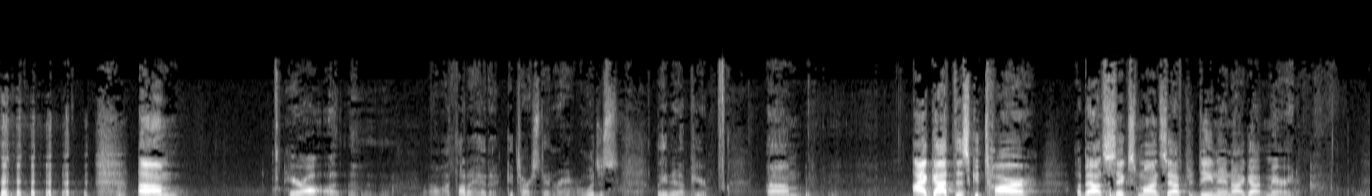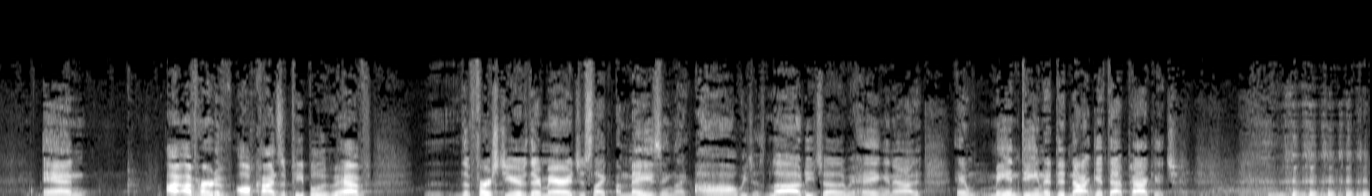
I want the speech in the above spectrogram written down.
um, here, I'll, uh, oh, I thought I had a guitar stand right here. We'll just lean it up here. Um, I got this guitar about six months after Dina and I got married. And I, have heard of all kinds of people who have the first year of their marriage is like amazing, like, oh, we just loved each other, we're hanging out. And me and Dina did not get that package.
